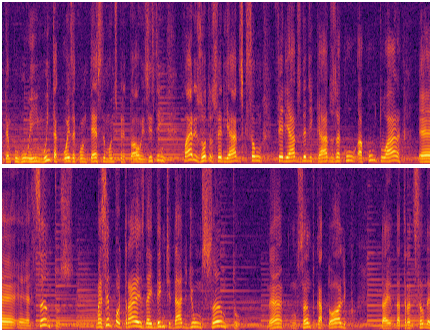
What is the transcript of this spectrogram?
Um tempo ruim. Muita coisa acontece no mundo espiritual. Existem vários outros feriados que são feriados dedicados a, cultuar é, é, santos, mas sempre por trás da identidade de um santo, né? um santo católico da, da tradição da,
